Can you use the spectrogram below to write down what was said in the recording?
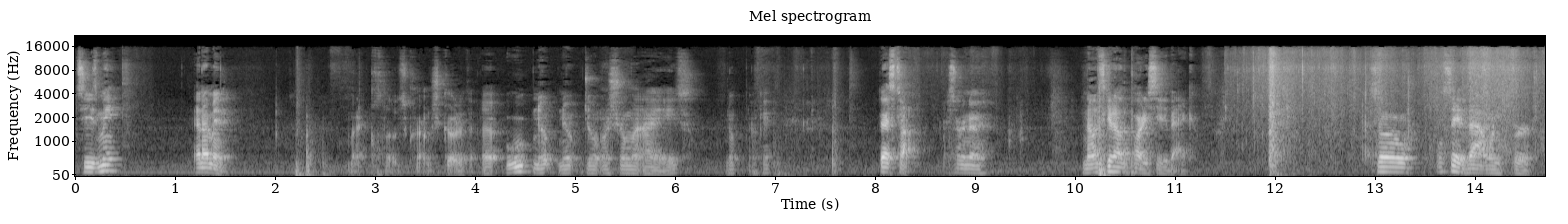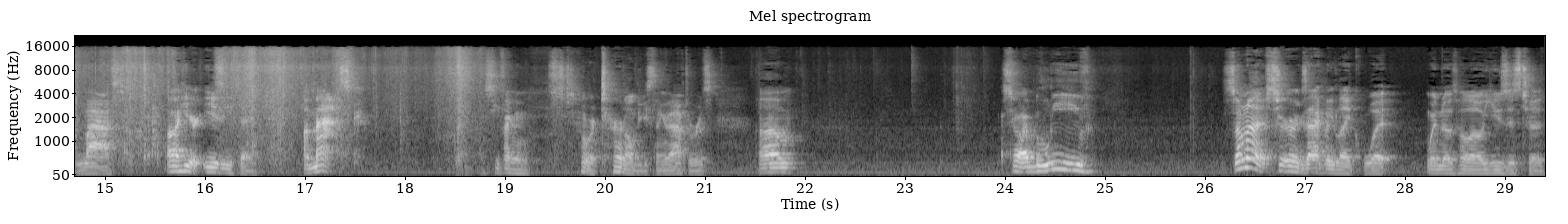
sees me, and I'm in. I'm gonna close Chrome, just go to the, uh, ooh, nope, nope, don't wanna show my IAs. Nope, okay. Desktop, so we're gonna, now let's get out of the Party City bag. So, we'll save that one for last. Uh, here, easy thing a mask. Let's see if I can return all these things afterwards. Um, so I believe, so I'm not sure exactly like what Windows Hello uses to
